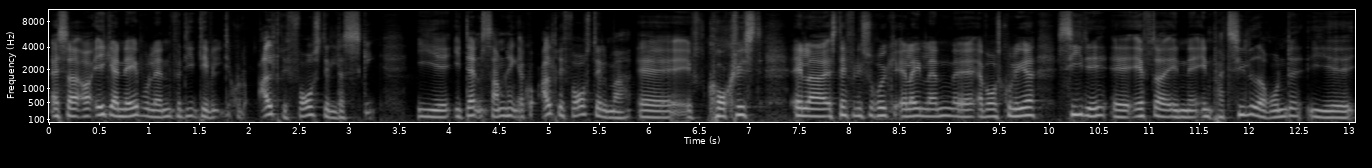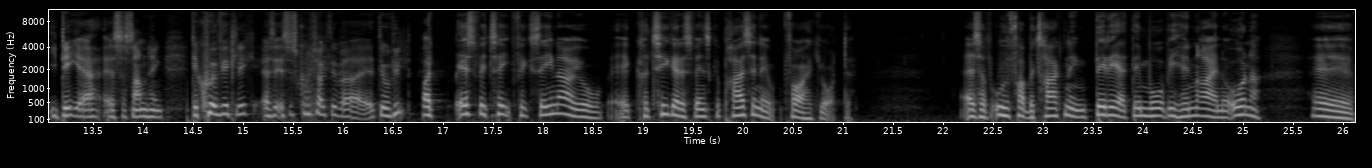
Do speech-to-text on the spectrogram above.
altså, og ikke er nabolande, fordi det, det kunne du aldrig forestille dig ske i, øh, i den sammenhæng. Jeg kunne aldrig forestille mig øh, Korkvist eller Stephanie Suryk eller en eller anden øh, af vores kolleger sige det øh, efter en, øh, en partilederrunde i, øh, i DR, altså sammenhæng. Det kunne jeg virkelig ikke. Altså, jeg synes godt nok, det var, øh, det var vildt. Og SVT fik senere jo øh, kritik af det svenske pressenævn for at have gjort det. Altså ud fra betragtningen, det der, det må vi henregne under øh,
